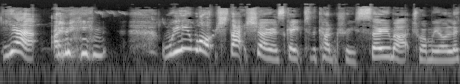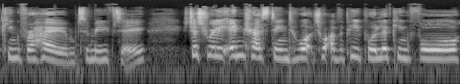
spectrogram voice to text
yeah, I mean, we watched that show, Escape to the Country, so much when we were looking for a home to move to. It's just really interesting to watch what other people are looking for,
